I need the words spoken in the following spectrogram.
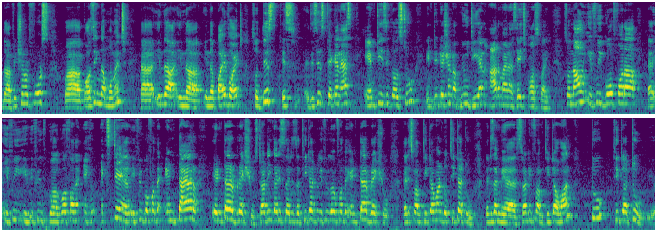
the frictional force uh, causing the moment uh, in the in the in the pivot so this is this is taken as mt is equals to integration of mu dn r minus h cos phi. So now if we go for a uh, if we if, if we go, for the extent if we go for the entire entire brake shoe starting that is that is the theta 2 if you go for the entire brake shoe that is from theta 1 to theta 2 that is a uh, starting from theta 1 to theta 2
